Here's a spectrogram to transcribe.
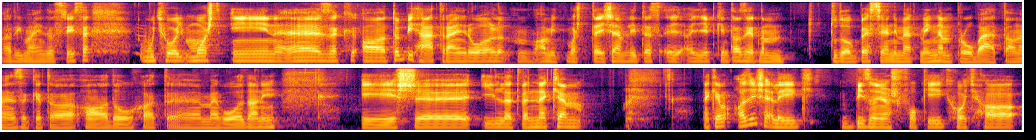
a Reminders része. Úgyhogy most én ezek a többi hátrányról, amit most te is említesz, egyébként azért nem tudok beszélni, mert még nem próbáltam ezeket a, a dolgokat megoldani, és illetve nekem nekem az is elég bizonyos fokig, hogyha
